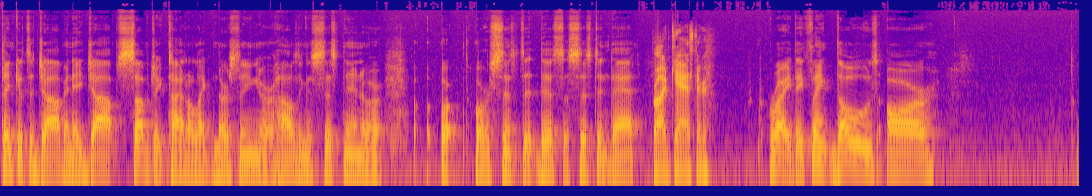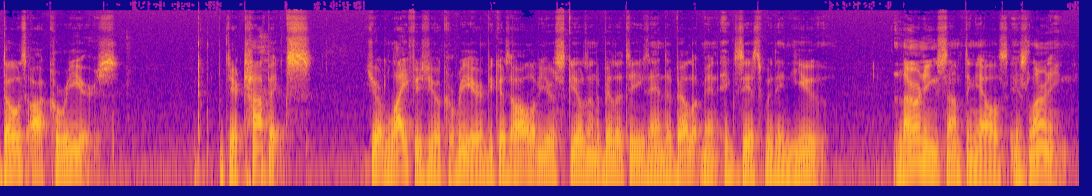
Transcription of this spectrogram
think it's a job and a job subject title like nursing or housing assistant or or or assistant this, assistant that. Broadcaster. Right. They think those are those are careers. They're topics. Your life is your career because all of your skills and abilities and development exist within you. Learning something else is learning.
